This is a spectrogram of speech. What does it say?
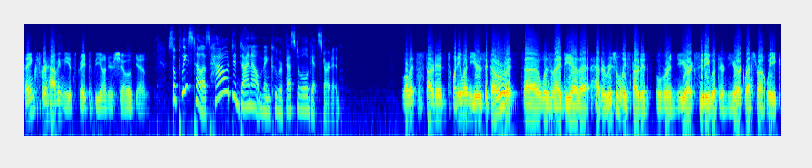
Thanks for having me. It's great to be on your show again. So please tell us, how did Dine Out Vancouver Festival get started? Well, it started 21 years ago. It uh, was an idea that had originally started over in New York City with their New York Restaurant Week.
